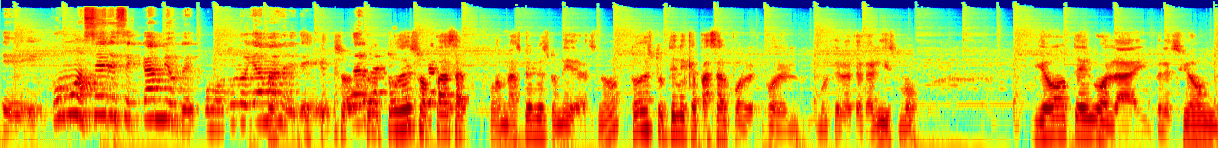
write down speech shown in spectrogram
eh, ¿cómo hacer ese cambio que, como tú lo llamas, de, todo, eso pasa por Naciones Unidas, ¿no? Todo esto tiene que pasar por, por el multilateralismo. Yo tengo la impresión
